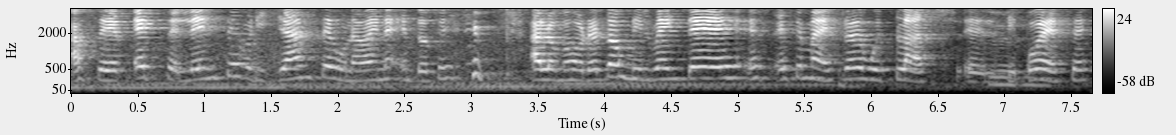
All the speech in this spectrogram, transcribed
a ser excelente, brillante, una vaina. Entonces, a lo mejor el 2020 es ese maestro de Whiplash, el tipo ese,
